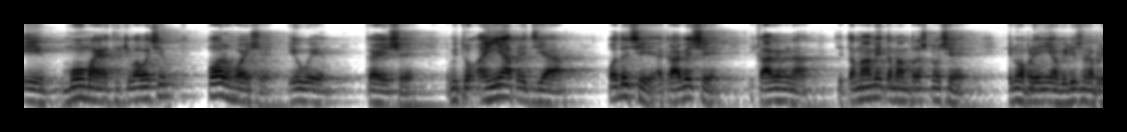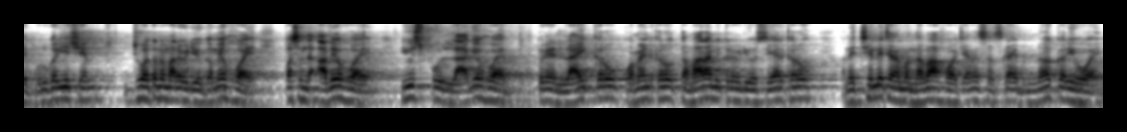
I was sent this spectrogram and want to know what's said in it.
એ મોહ માયાથી કેવા હોય છે? પર હોય છે એવું એ કહે છે. મિત્રો, અહીંયા આપણે જે આ પદ છે, આ કાવ્ય છે, એ કાવ્યના જે તમામે તમામ પ્રશ્નો છે એનું આપણે અહીંયા વિડીયોને આપણે પૂરું કરીએ છીએ. જો તમે મારો વીડિયો ગમ્યો હોય, પસંદ આવ્યો હોય યુઝફુલ લાગ્યો હોય, તો એને લાઇક કરો કોમેન્ટ કરો, તમારા મિત્રો વીડિયો શેર કરો. અને છેલ્લે ચેનલમાં નવા હોય, ચેનલ સબસ્ક્રાઈબ ન કરી હોય,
